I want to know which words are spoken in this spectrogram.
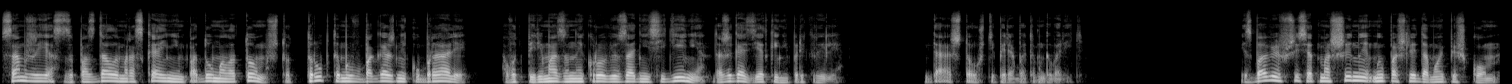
Сам же я с запоздалым раскаянием подумал о том, что труп-то мы в багажник убрали, а вот перемазанные кровью задние сиденья даже газеткой не прикрыли. Да, что уж теперь об этом говорить. Избавившись от машины, мы пошли домой пешком.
